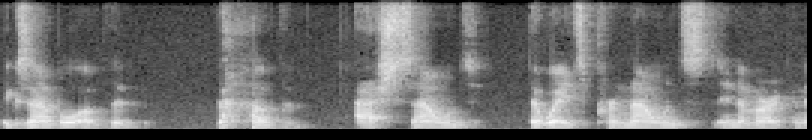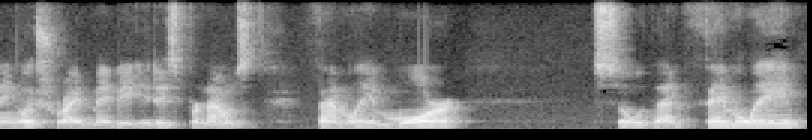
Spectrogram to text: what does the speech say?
example of the of the ash sound, the way it's pronounced in American English, right? Maybe it is pronounced family more so than family,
